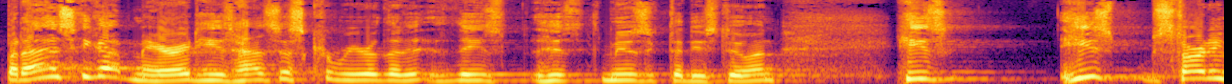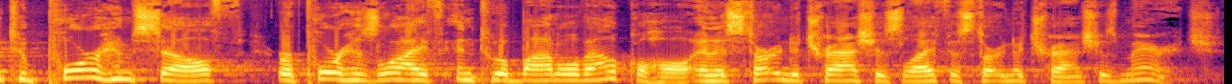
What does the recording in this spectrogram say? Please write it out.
But as he got married, he has this career that these, his music that he's doing. He's he's starting to pour himself or pour his life into a bottle of alcohol, and it's starting to trash his life. It's starting to trash his marriage.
